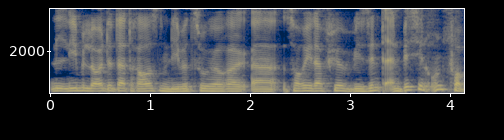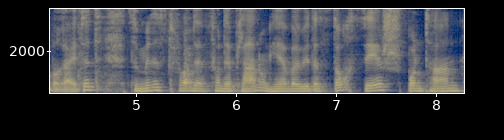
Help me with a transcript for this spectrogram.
liebe Leute da draußen, liebe Zuhörer, äh, sorry dafür, wir sind ein bisschen unvorbereitet, zumindest von der, von der Planung her, weil wir das doch sehr spontan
